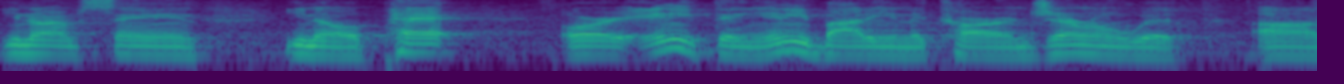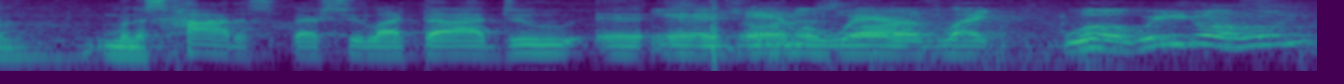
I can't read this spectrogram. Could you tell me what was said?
You know, what I'm saying, you know, a pet or anything, anybody in the car in general with. Um, when it's hot, especially like that, I do and, and am aware of like, whoa, where you going, Louis?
